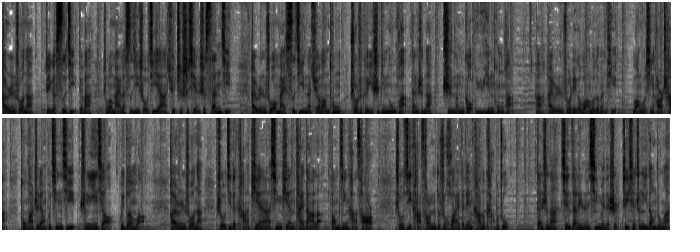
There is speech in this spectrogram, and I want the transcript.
还有人说呢，这个四 G 对吧？什么买了四 G 手机啊，却只是显示三 G。还有人说买四 G 呢，全网通，说是可以视频通话，但是呢，只能够语音通话啊。还有人说这个网络的问题，网络信号差，通话质量不清晰，声音小，会断网。还有人说呢，手机的卡片啊，芯片太大了，放不进卡槽，手机卡槽呢都是坏的，连卡都卡不住。但是呢，现在令人欣慰的是，这些争议当中啊，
